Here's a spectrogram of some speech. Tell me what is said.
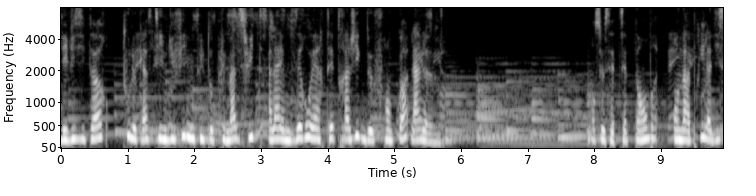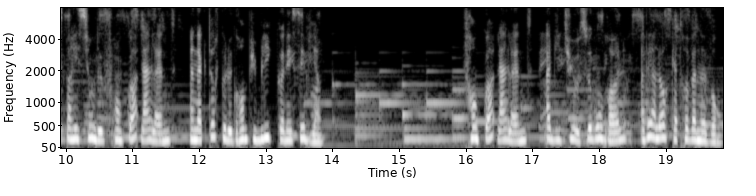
Les Visiteurs, tout le casting du film culte au plus mal suite à la M0RT tragique de Francois Laland. En ce 7 septembre, on a appris la disparition de Francois Laland, un acteur que le grand public connaissait bien. Francois Laland, habitué au second rôle, avait alors 89 ans.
